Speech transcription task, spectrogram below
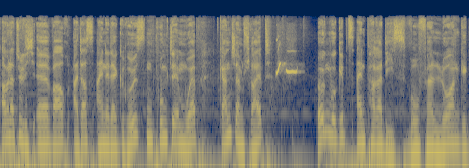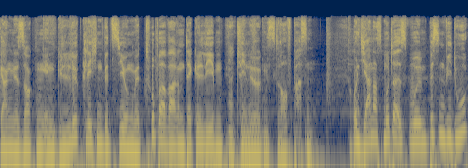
Aber natürlich äh, war auch das einer der größten Punkte im Web. Gunjam schreibt, irgendwo gibt's ein Paradies, wo verloren gegangene Socken in glücklichen Beziehungen mit Tupperwarendeckel leben, die Natürlich. nirgends draufpassen. Und Janas Mutter ist wohl ein bisschen wie du.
